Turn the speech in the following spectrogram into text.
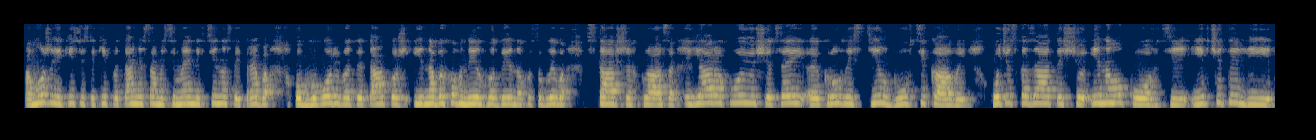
А може, якісь ось такі питання саме сімейних цінностей треба обговорювати також і на виховних годинах, особливо в старших класах. Я рахую, що цей е, круглий стіл був цікавий. Хочу сказати, що і науковці, і вчителі,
